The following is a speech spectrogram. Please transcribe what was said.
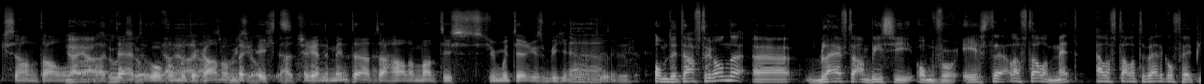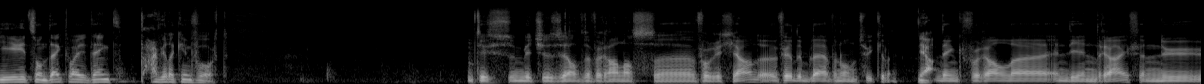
x aantal eh, tijd over moeten gaan om er echt rendement uit te halen. Maar het is, je moet ergens beginnen natuurlijk. Om dit af te ronden, eh, blijft de ambitie om voor eerste elftallen, met elftallen te werken? Of heb je hier iets ontdekt waar je denkt, daar wil ik in voort? Het is een beetje hetzelfde verhaal als eh, vorig jaar. De- verder blijven ontwikkelen. Ja. Ik denk vooral eh, in die drive. En nu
